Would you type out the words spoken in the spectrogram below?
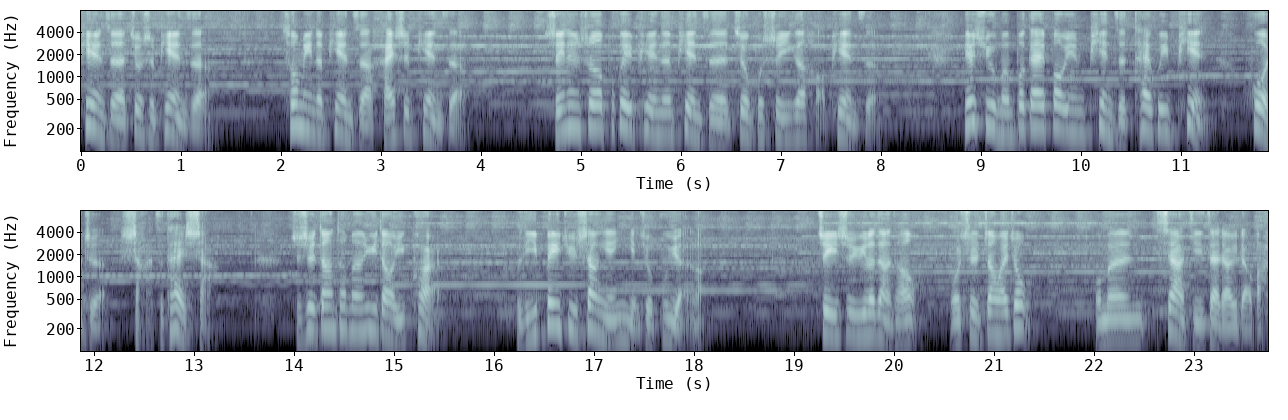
骗子就是骗子，聪明的骗子还是骗子。谁能说不会骗人的骗子就不是一个好骗子？也许我们不该抱怨骗子太会骗。或者傻子太傻，只是当他们遇到一块儿，离悲剧上演也就不远了。这里是娱乐大堂，我是张怀忠，我们下集再聊一聊吧。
